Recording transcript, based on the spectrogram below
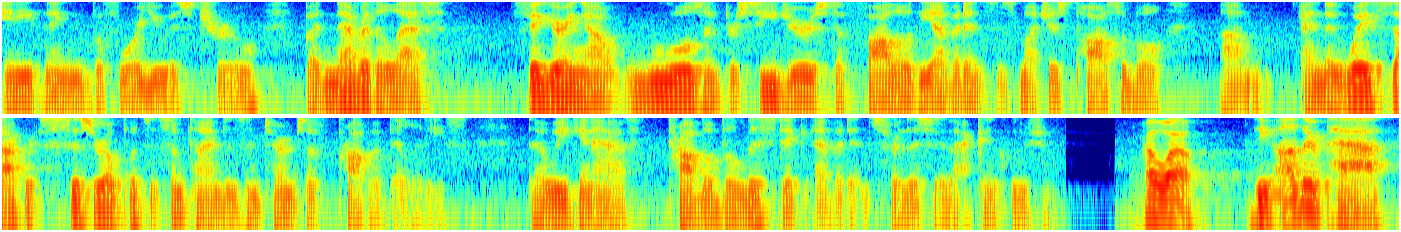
anything before you is true, but nevertheless, figuring out rules and procedures to follow the evidence as much as possible. Um, and the way Cicero puts it sometimes is in terms of probabilities, that we can have probabilistic evidence for this or that conclusion. Oh wow! The other path,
